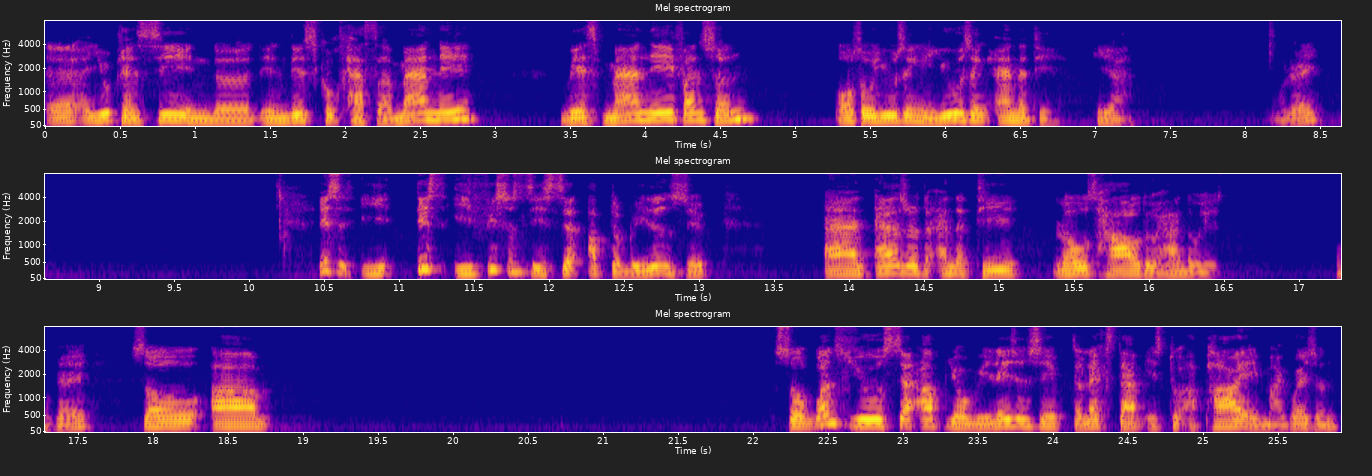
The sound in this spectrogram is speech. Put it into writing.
uh, you can see in the in this code has a many with many function also using using entity here. Okay? This is this efficiency set up the relationship and Azure the entity knows how to handle it. Okay? So um So once you set up your relationship, the next step is to apply a migration.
